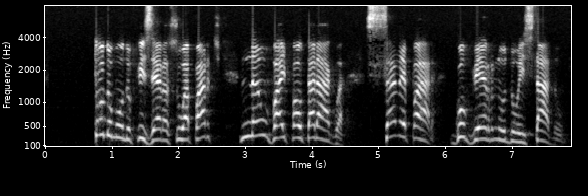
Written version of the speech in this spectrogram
todo mundo fizer a sua parte, não vai faltar água. Sanepar, governo do estado.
